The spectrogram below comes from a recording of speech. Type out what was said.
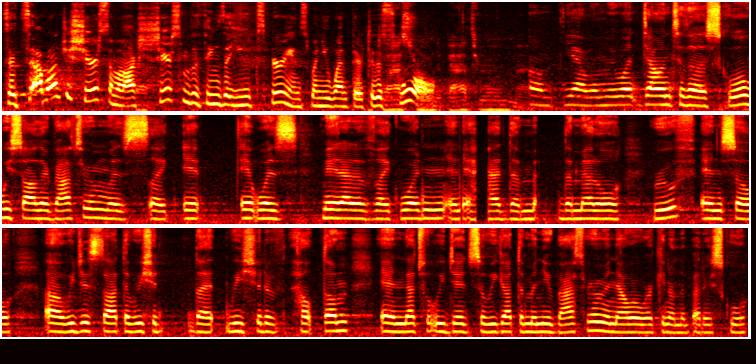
So it's, why don't you share some of actually share some of the things that you experienced when you went there to the school? the bathroom. uh, Um, yeah, when we went down to the school, we saw their bathroom was like it. It was made out of like wooden, and it had the the metal roof, and so uh, we just thought that we should that we should have helped them, and that's what we did. So we got them a new bathroom, and now we're working on a better school.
